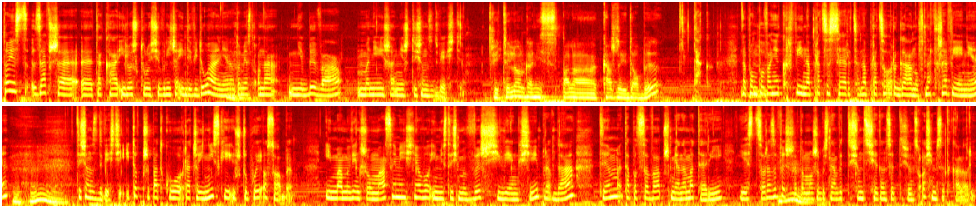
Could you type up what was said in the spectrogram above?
To jest zawsze e, taka ilość, którą się wylicza indywidualnie, mhm. natomiast ona nie bywa mniejsza niż 1200. Czyli tyle organizm spala każdej doby? Na pompowanie krwi, na pracę serca, na pracę organów, na trawienie mhm. 1200. I to w przypadku raczej niskiej i szczupłej osoby. Im mamy większą masę mięśniową, im jesteśmy wyżsi, więksi, prawda, tym ta podstawowa przemiana materii jest coraz wyższa. Mhm. To może być nawet 1700-1800 kalorii.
